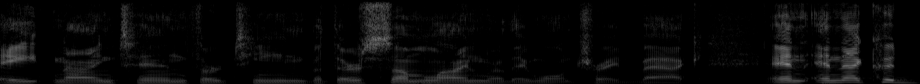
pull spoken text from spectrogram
8, 9, 10, 13, but there's some line where they won't trade back. And and that could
